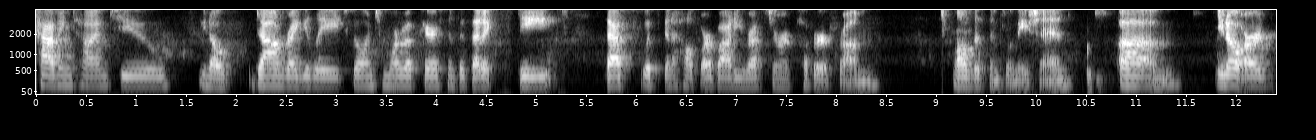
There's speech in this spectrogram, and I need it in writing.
having time to, you know, down regulate, go into more of a parasympathetic state, that's what's going to help our body rest and recover from all this inflammation. Um, you know, our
